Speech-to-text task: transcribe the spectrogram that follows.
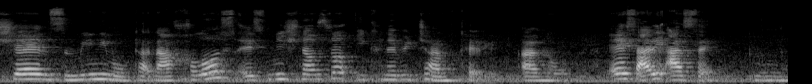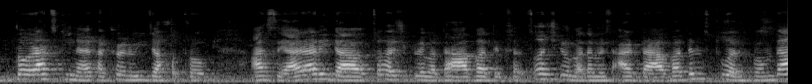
შენს მინიმუმთან ახლოს, ეს ნიშნავს, რომ იქნები ჯანმრთელი. ანუ ეს არის ასე. რო რაც გინა ახლა ჩვენ ვიძახოთ რომ ასე არ არის და წოაში კლება დაავადებს და წოაში კლება ადამიანს არ დაავადებს თუ არ ხომ და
